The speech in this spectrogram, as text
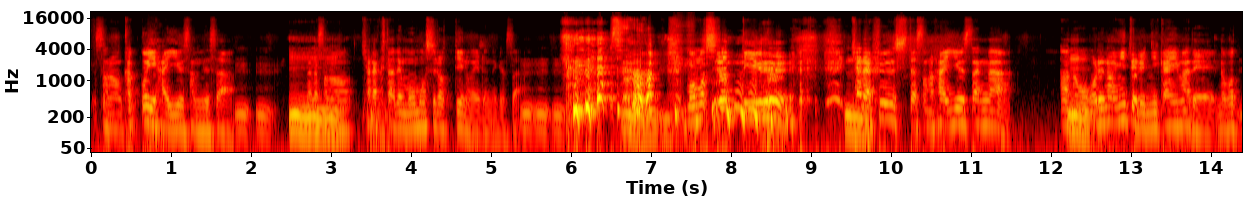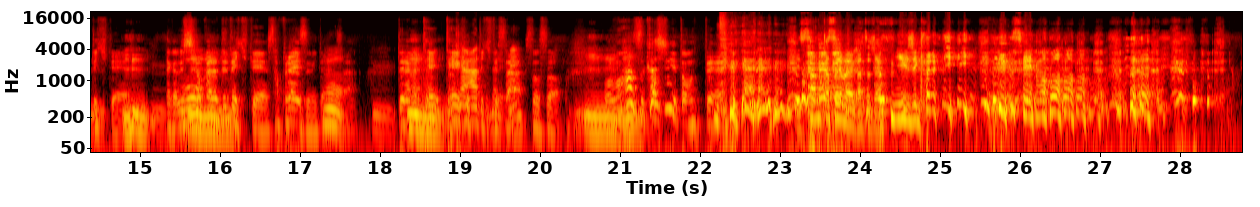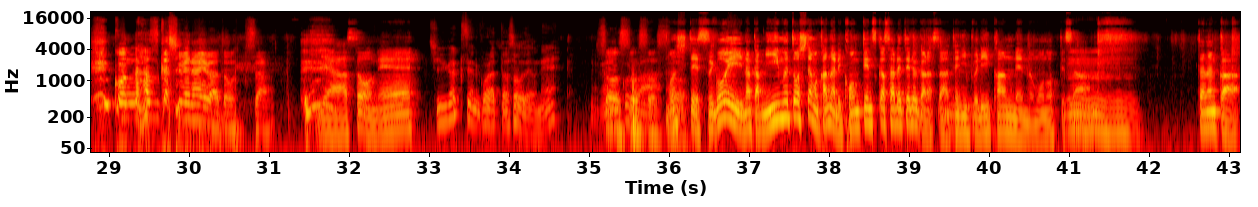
その、かっこいい俳優さんでさ、うんうんうん。なんかその、キャラクターで桃城っていうのがいるんだけどさ、うんうん 桃城っていうキャラ扮したその俳優さんが、あの、うん。俺の見てる2階まで登ってきて、ん。なんか後ろから出てきて、サプライズみたいなさ、で、なんか手、うん。手振ってきてさてね、そうそう。うん。俺も恥ずかしいと思って、参加すればよかったじゃん、ミュージカルに。も。こんな恥ずかしめないわと思ってさ。いやー、そうね。中学生の頃だったらそうだよね。そうそうそうそう。ましてすごいなんかミームとしてもかなりコンテンツ化されてるからさ、テニプリ関連のものってさ、うんうんうんだなんか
